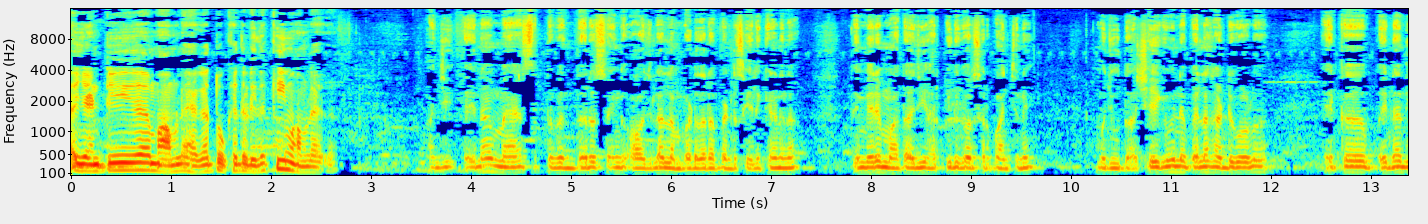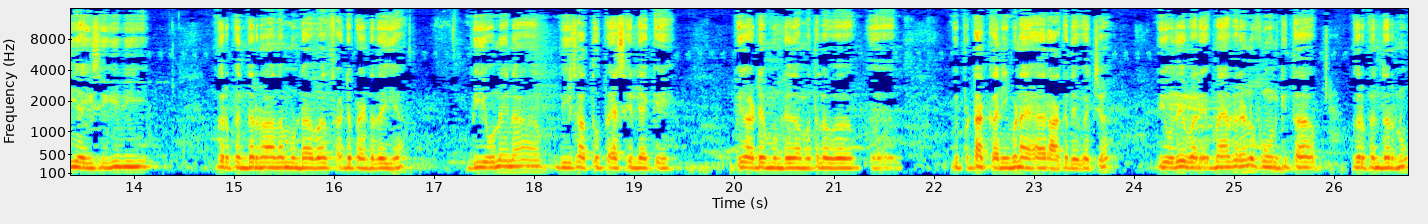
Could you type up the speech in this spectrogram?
ਏਜੰਟੀ ਦਾ ਮਾਮਲਾ ਹੈਗਾ, ਧੋਖੇਧੜੀ ਦਾ ਕੀ ਮਾਮਲਾ ਹੈਗਾ? ਹਾਂਜੀ, ਇਹ ਨਾ ਮੈਂ ਸਤਵਿੰਦਰ ਸਿੰਘ ਔਜਲਾ ਲੰਬੜਦਾਰਾ ਪਿੰਡ ਸੇਲਕਣ ਦਾ ਤੇ ਮੇਰੇ ਮਾਤਾ ਜੀ ਹਰਪ੍ਰੀਤ ਕੌਰ ਸਰਪੰਚ ਨੇ ਮੌਜੂਦਾ 6 ਮਹੀਨੇ ਪਹਿਲਾਂ ਸਾਡੇ ਕੋਲ ਇੱਕ ਇਹਨਾਂ ਦੀ ਆਈ ਸੀਗੀ ਵੀ ਗੁਰਪਿੰਦਰ ਨਾਂ ਦਾ ਮੁੰਡਾ ਵਾ, ਸਾਡੇ ਪਿੰਡ ਦਾ ਹੀ ਆ। ਵੀ ਉਹਨੇ ਨਾ ਵੀ ਸਾਤੋਂ ਪੈਸੇ ਲੈ ਕੇ ਵੀ ਸਾਡੇ ਮੁੰਡੇ ਦਾ ਮਤਲਬ ਵੀ ਪਟਾਕਾ ਨਹੀਂ ਬਣਾਇਆ ਰੱਖ ਦੇ ਵਿੱਚ। ਵੀ ਉਹਦੇ ਬਾਰੇ ਮੈਂ ਫਿਰ ਇਹਨੂੰ ਫੋਨ ਕੀਤਾ ਗੁਰਪਿੰਦਰ ਨੂੰ।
